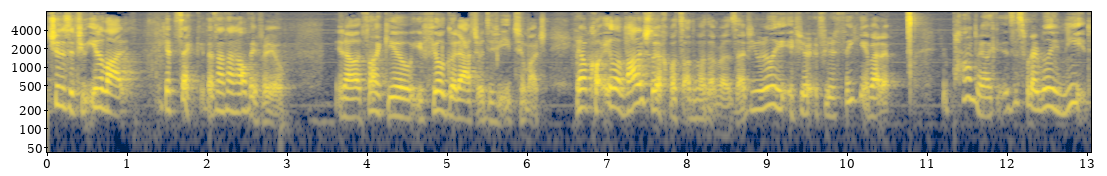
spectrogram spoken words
truth is, if you eat a lot, you get sick. That's not, not healthy for you. You know, it's like you you feel good afterwards if you eat too much. You know, if you really if you're if you're thinking about it, you're pondering like, is this what I really need?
